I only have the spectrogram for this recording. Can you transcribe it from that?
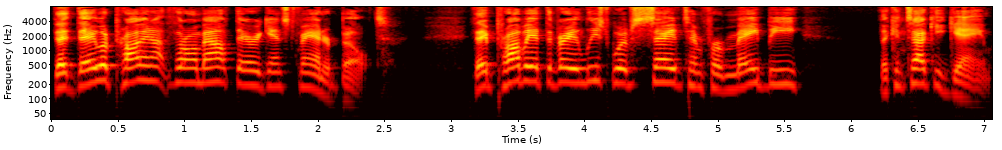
that they would probably not throw him out there against Vanderbilt. They probably, at the very least, would have saved him for maybe the Kentucky game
